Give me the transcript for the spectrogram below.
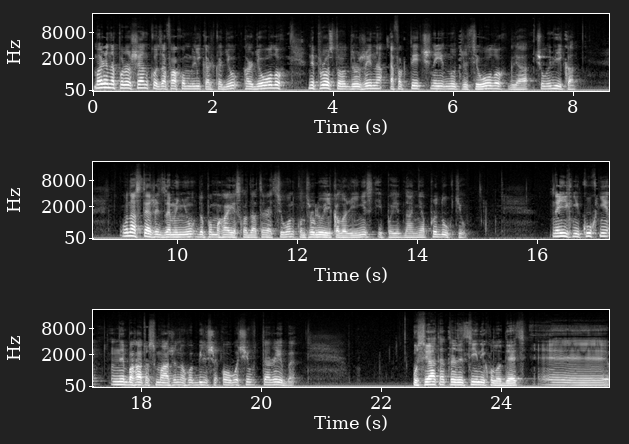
Марина Порошенко за фахом лікар-кардіолог не просто дружина, а фактичний нутриціолог для чоловіка. Вона стежить за меню, допомагає складати раціон, контролює калорійність і поєднання продуктів. На їхній кухні небагато смаженого, більше овочів та риби. У свята традиційний холодець, е-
